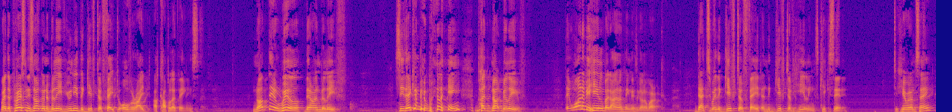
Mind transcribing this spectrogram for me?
where the person is not going to believe, you need the gift of faith to override a couple of things. Not their will, their unbelief. See, they can be willing but not believe. They want to be healed, but I don't think this is going to work. That's where the gift of faith and the gift of healings kicks in. To hear what I'm saying?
